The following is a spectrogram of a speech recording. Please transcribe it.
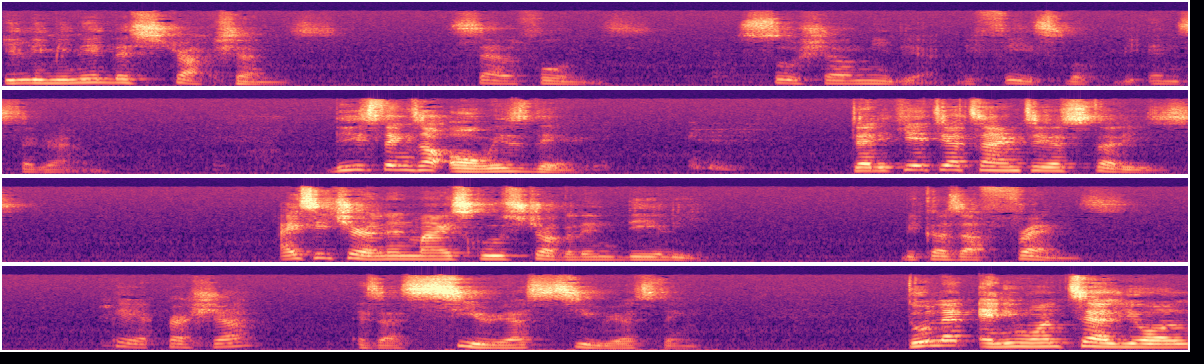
Eliminate distractions, cell phones, social media, the Facebook, the Instagram. These things are always there. Dedicate your time to your studies. I see children in my school struggling daily because of friends. Peer pressure is a serious, serious thing. Don't let anyone tell you all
